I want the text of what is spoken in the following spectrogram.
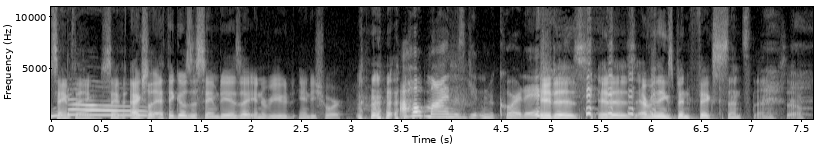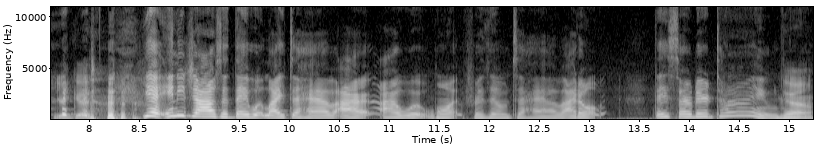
Same thing. Same thing. Actually, I think it was the same day as I interviewed Andy Schor. I hope mine is getting recorded. it is. It is. Everything's been fixed since then, so you're good. yeah, any jobs that they would like to have, I I would want for them to have. I don't. They serve their time. yeah.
